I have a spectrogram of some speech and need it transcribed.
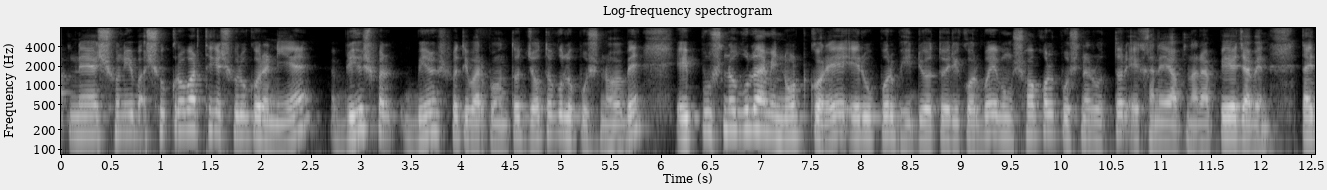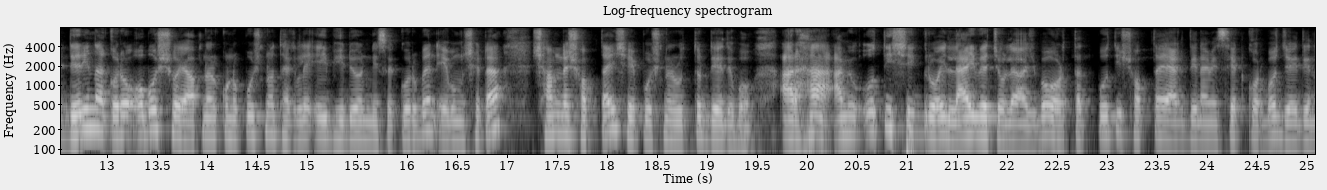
আপনি শনিবার শুক্রবার থেকে শুরু করে নিয়ে বৃহস্পতি বৃহস্পতিবার পর্যন্ত যতগুলো প্রশ্ন হবে, এই প্রশ্নগুলো আমি নোট করে এর উপর ভিডিও তৈরি করব এবং সকল প্রশ্নের উত্তর এখানে আপনারা পেয়ে যাবেন। তাই দেরি না করে অবশ্যই আপনার কোনো প্রশ্ন থাকলে এই ভিডিওর নিচে করবেন এবং সেটা সামনের সপ্তাহে সেই প্রশ্নের উত্তর দিয়ে দেব। আর হ্যাঁ আমি অতি শীঘ্রই লাইভে চলে আসব, অর্থাৎ প্রতি সপ্তাহে একদিন আমি সেট করব যেই দিন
